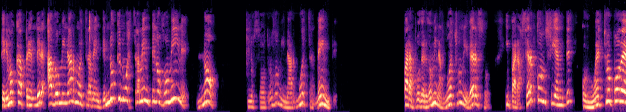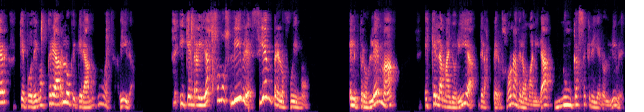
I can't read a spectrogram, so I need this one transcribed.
Tenemos que aprender a dominar nuestra mente. No que nuestra mente nos domine, no. Nosotros dominar nuestra mente para poder dominar nuestro universo y para ser conscientes con nuestro poder que podemos crear lo que queramos en nuestra vida. Y que en realidad somos libres, siempre lo fuimos. El problema es que la mayoría de las personas de la humanidad nunca se creyeron libres.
